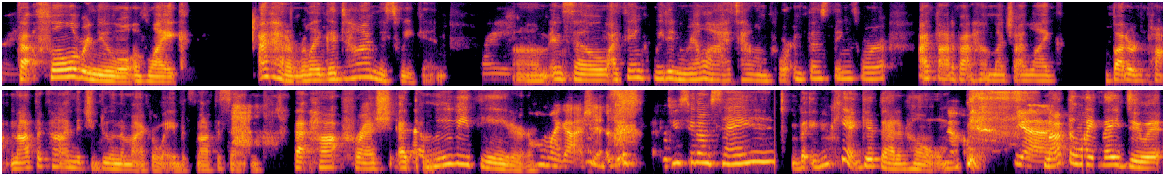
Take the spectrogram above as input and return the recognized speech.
Right. That full renewal of like, I've had a really good time this weekend. Right. Um, and so I think we didn't realize how important those things were. I thought about how much I like buttered pop, not the kind that you do in the microwave. It's not the same. That hot, fresh at the movie theater. Oh my gosh, yes. do you see what I'm saying? But you can't get that at home. No. Yeah. not the way they do it.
